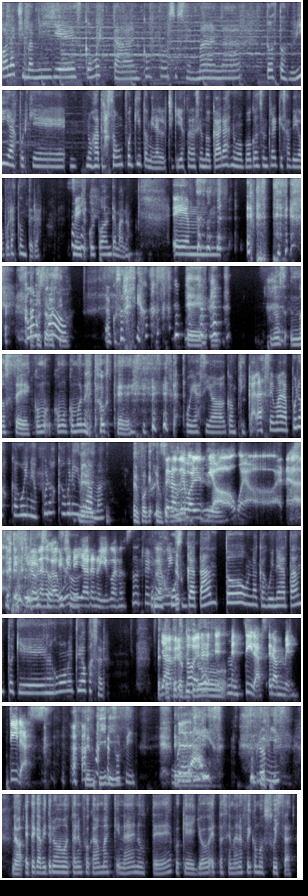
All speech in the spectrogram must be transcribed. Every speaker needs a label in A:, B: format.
A: Hola chimamilles, ¿cómo están? ¿Cómo estuvo su semana? Todos estos días, porque nos atrasó un poquito. Mira, los chiquillos están haciendo caras, no me puedo concentrar, quizás diga puras tonteras. Me disculpo de antemano. Em, ¿Cómo han estado? ¿Acuso recibo?
B: Eh, no, no, sé, ¿cómo, cómo, ¿cómo han estado ustedes?
A: Uy, ha sido complicada la semana, puros cagüines, puros cagüines y drama.
C: Se nos devolvió, weón. Sí, eso, y ahora no llegó a nosotros.
A: Una juzga tanto, una cagüinea tanto que en algún momento iba a pasar.
C: Ya, este pero esto era eh, mentiras, eran mentiras.
B: Mentiris. Eso
A: sí. Eh, Lies. Promis.
B: No, este capítulo vamos a estar enfocados más que nada en ustedes, porque yo esta semana fui como Suiza.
